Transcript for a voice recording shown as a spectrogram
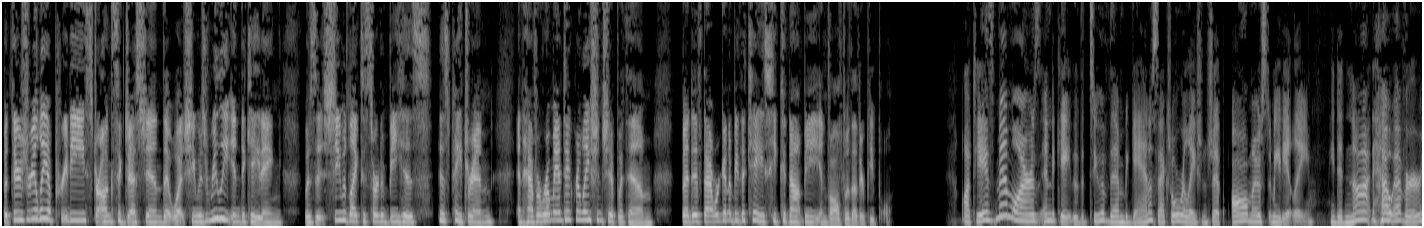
But there's really a pretty strong suggestion that what she was really indicating was that she would like to sort of be his, his patron and have a romantic relationship with him. But if that were going to be the case, he could not be involved with other people. Autié's memoirs indicate that the two of them began a sexual relationship almost immediately. He did not, however,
